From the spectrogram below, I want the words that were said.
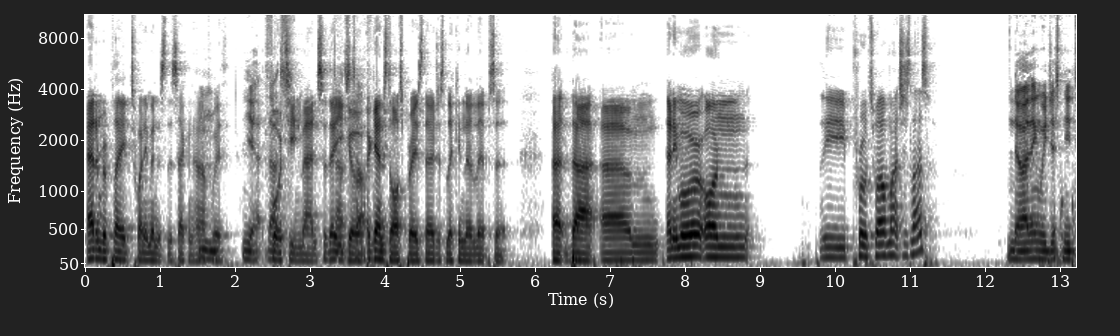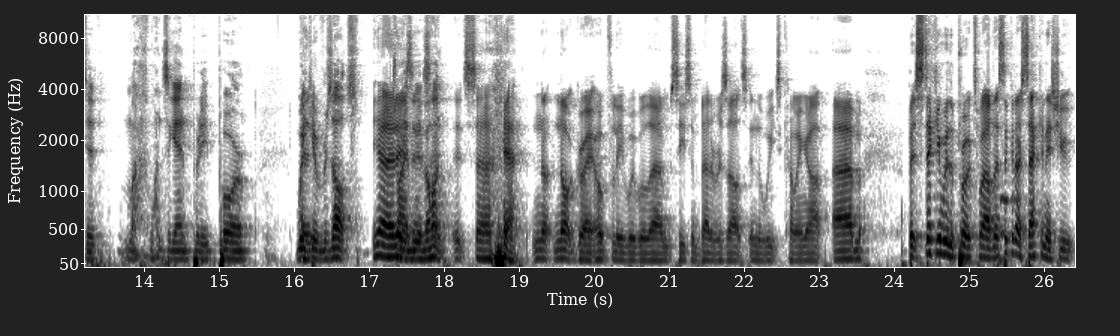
Edinburgh played 20 minutes of the second half with Yeah, 14 men. So there you go tough. against Ospreys. They're just licking their lips at at that. Um, any more on the Pro 12 matches, lads? No, I think we just need to, once again, pretty poor week I- of results. Yeah, it Try is. and move it's, on. It's uh, yeah, not not great. Hopefully, we will um, see some better results in the weeks coming up. Um, but sticking with the Pro 12, let's look at our second issue.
